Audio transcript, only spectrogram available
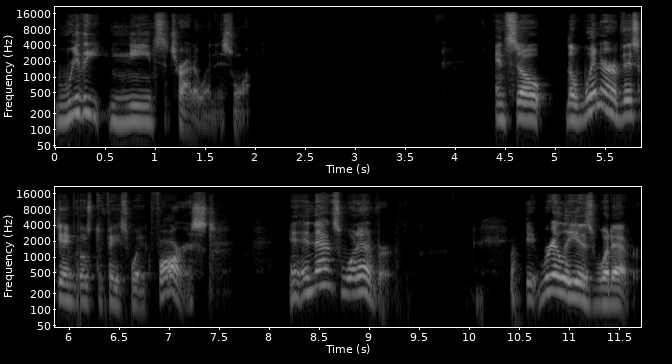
Really needs to try to win this one. And so the winner of this game goes to face Wake Forest. And, that's whatever. It really is whatever.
